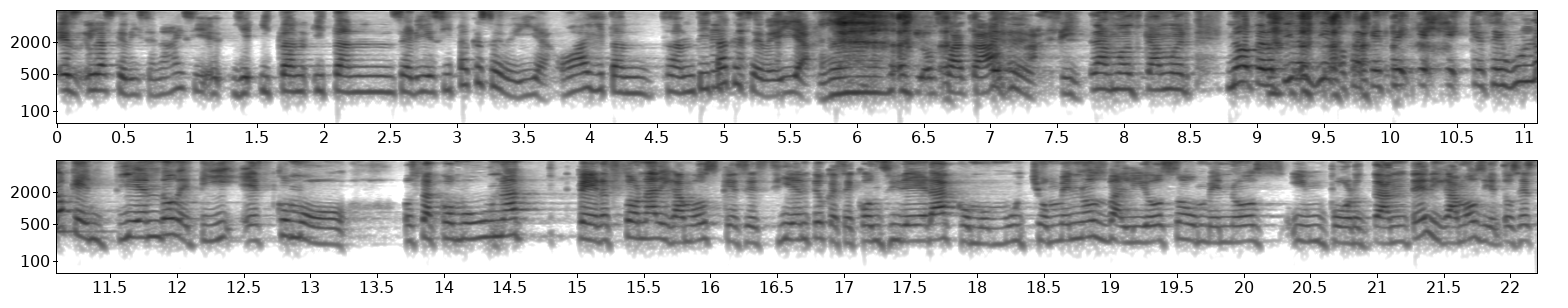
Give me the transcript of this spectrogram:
es las que dicen, ay, sí, y, y tan, y tan seriecita que se veía, o ay, y tan santita que se veía. Y lo saca así. La mosca muerta. No, pero a decir, o sea, que, se- que- que- que según lo que entiendo de ti, es como, o sea, como una persona, digamos, que se siente o que se considera como mucho menos valioso o menos importante, digamos, y entonces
